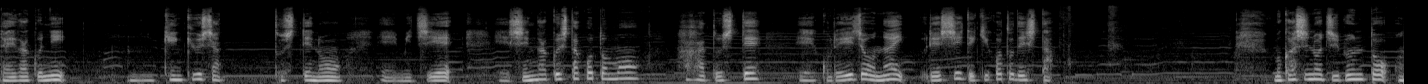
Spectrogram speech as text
大学に、研究者としての、え、道へ、え進学したことも母として、えこれ以上ない嬉しい出来事でした。昔の自分と同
